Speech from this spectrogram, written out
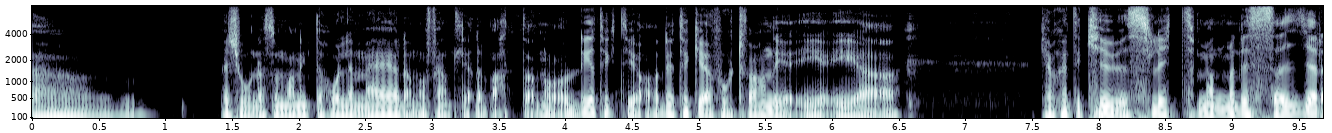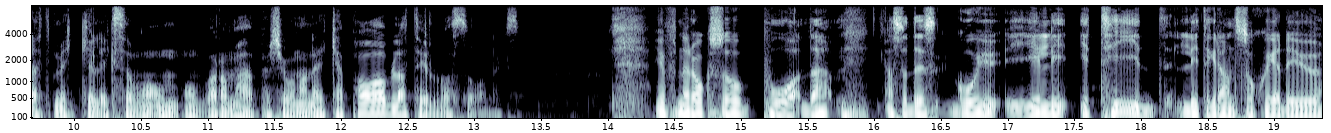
uh, personer som man inte håller med i den offentliga debatten. Och det tyckte jag, det tycker jag fortfarande är, är, är kanske inte kusligt, men, men det säger rätt mycket liksom om, om vad de här personerna är kapabla till och så. Liksom. Jag funderar också på, det, alltså det går ju i, i tid lite grann så sker det ju,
